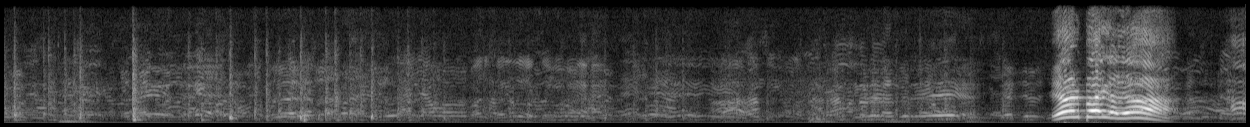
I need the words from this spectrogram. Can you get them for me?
ಏನ್ ಬಾಯ್ಗಲ್ಲ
